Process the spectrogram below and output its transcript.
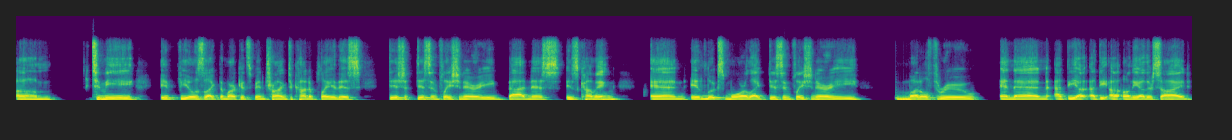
Um, to me, it feels like the market's been trying to kind of play this dis- disinflationary badness is coming. And it looks more like disinflationary muddle through. And then at the, at the, uh, on the other side,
